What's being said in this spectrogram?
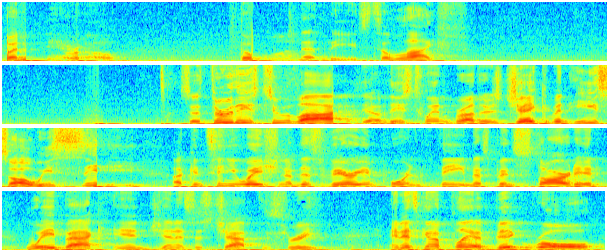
but narrow the one that leads to life. So, through these two lives of these twin brothers, Jacob and Esau, we see a continuation of this very important theme that's been started way back in Genesis chapter 3. And it's going to play a big role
